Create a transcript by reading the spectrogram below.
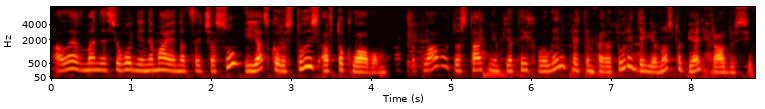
Але в мене сьогодні немає на це часу, і я скористуюсь автоклавом. Автоклаву достатньо 5 хвилин при температурі 95 градусів.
